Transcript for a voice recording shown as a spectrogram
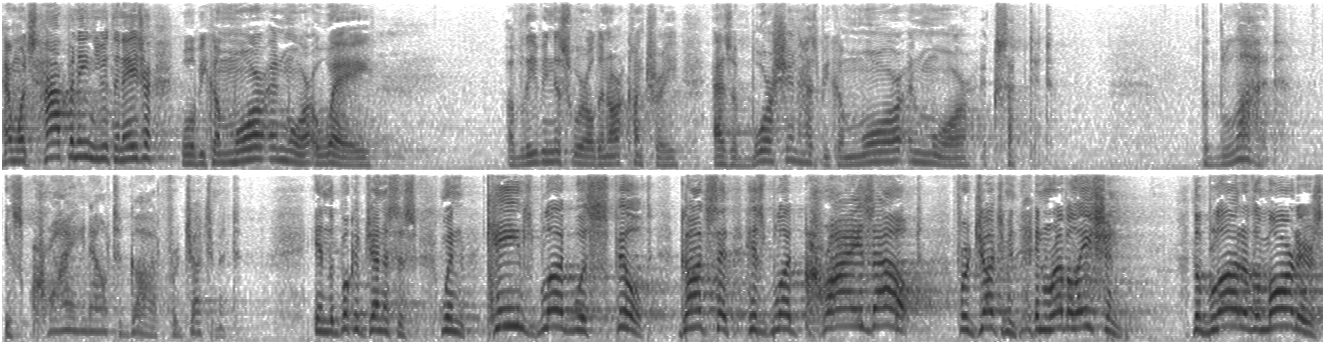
And what's happening, euthanasia, will become more and more a way of leaving this world in our country as abortion has become more and more accepted. The blood is crying out to God for judgment. In the book of Genesis, when Cain's blood was spilt, God said his blood cries out for judgment. In Revelation, the blood of the martyrs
